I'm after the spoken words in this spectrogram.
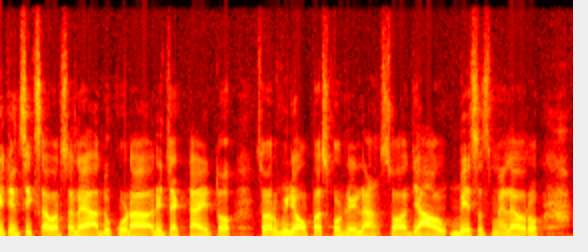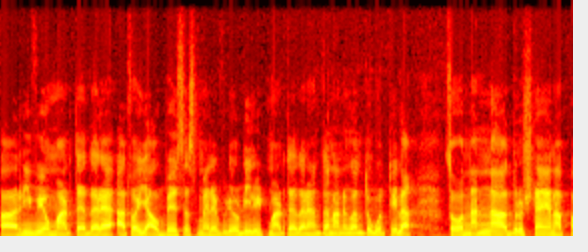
ವಿತಿನ್ ಸಿಕ್ಸ್ ಅವರ್ಸಲ್ಲೇ ಅದು ಕೂಡ ರಿಜೆಕ್ಟ್ ಆಯಿತು. ಸೊ ಅವ್ರು ವಿಡಿಯೋ ವಾಪಸ್ ಕೊಡಲಿಲ್ಲ. ಸೊ ಅದು ಯಾವ ಬೇಸಸ್ ಮೇಲೆ ಅವರು ರಿವ್ಯೂ ಮಾಡ್ತಾ ಇದ್ದಾರೆ ಅಥವಾ ಯಾವ ಬೇಸಸ್ ಮೇಲೆ ವಿಡಿಯೋ ಡಿಲೀಟ್ ಮಾಡ್ತಾ ಇದ್ದಾರೆ ಅಂತ ನನಗಂತೂ ಗೊತ್ತಿಲ್ಲ. ಸೊ ನನ್ನ ಅದೃಷ್ಟ ಏನಪ್ಪ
